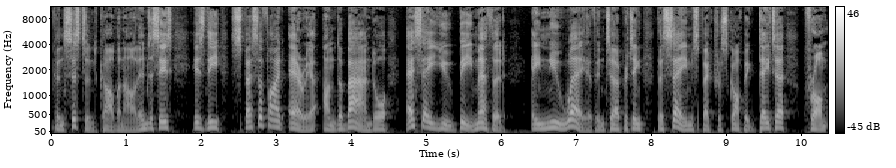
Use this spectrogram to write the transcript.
consistent carbonyl indices is the specified area under band or SAUB method, a new way of interpreting the same spectroscopic data from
